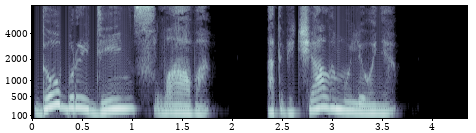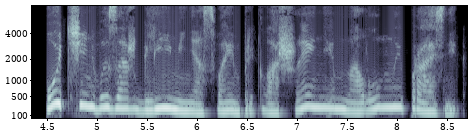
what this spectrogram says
«Добрый день, Слава!» — отвечал ему Леня. «Очень вы зажгли меня своим приглашением на лунный праздник,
